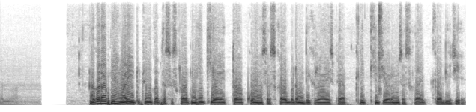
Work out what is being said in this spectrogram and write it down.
धन्यवाद। अगर आपने हमारे यूट्यूब चैनल को अब तक सब्सक्राइब नहीं किया है तो आपको यहाँ सब्सक्राइब बटन दिख रहा है, इस पर आप क्लिक कीजिए और हमें सब्सक्राइब कर लीजिए।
